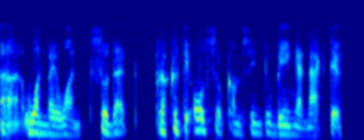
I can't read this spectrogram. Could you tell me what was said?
uh, one by one, so that Prakriti also comes into being an active.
